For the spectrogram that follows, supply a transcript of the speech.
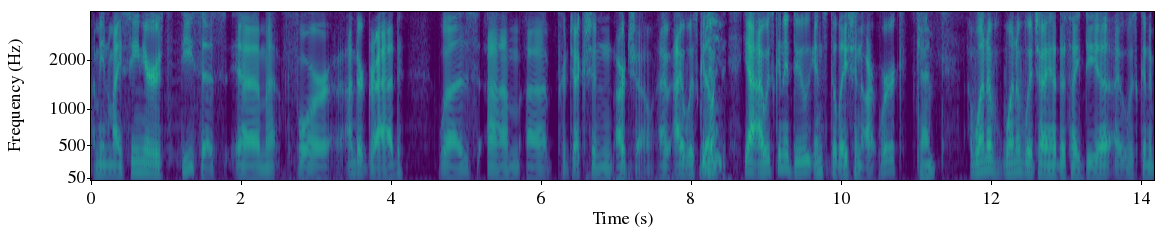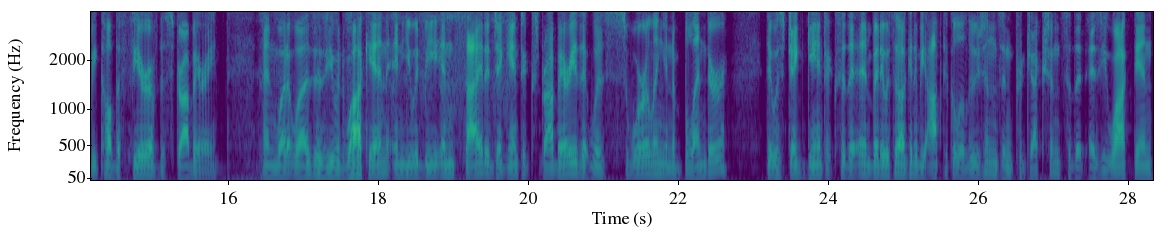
I mean, my senior thesis um, for undergrad was um, a projection art show. I, I was gonna, Really? yeah, I was gonna do installation artwork. Okay. One of one of which I had this idea. It was going to be called the fear of the strawberry. And what it was is you would walk in and you would be inside a gigantic strawberry that was swirling in a blender that was gigantic. So that and but it was all going to be optical illusions and projections so that as you walked in,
